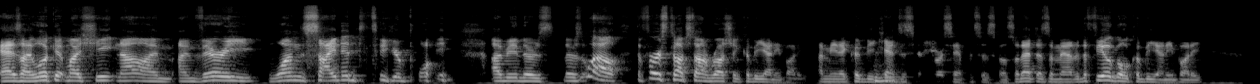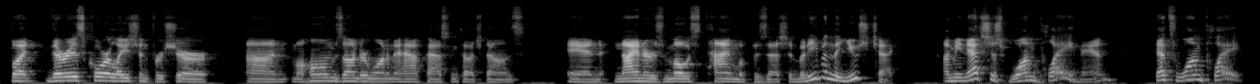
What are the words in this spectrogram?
as I look at my sheet now, I'm I'm very one-sided to your point. I mean, there's there's well, the first touchdown rushing could be anybody. I mean, it could be mm-hmm. Kansas City or San Francisco, so that doesn't matter. The field goal could be anybody, but there is correlation for sure on Mahomes under one and a half passing touchdowns and Niners most time of possession. But even the Juszczyk, I mean, that's just one play, man. That's one play.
